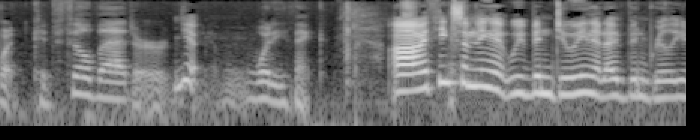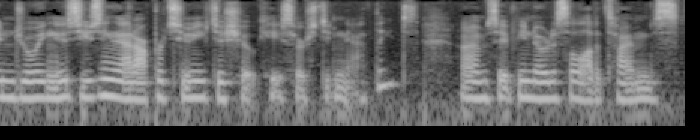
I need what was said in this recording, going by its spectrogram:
what could fill that, or Yeah. what do you think? Uh, I think something that we've been doing that I've been really enjoying is using that opportunity to showcase our student athletes. Um, so if you notice, a lot of times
